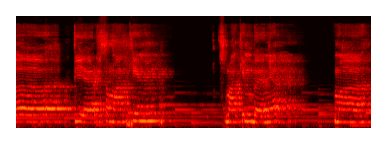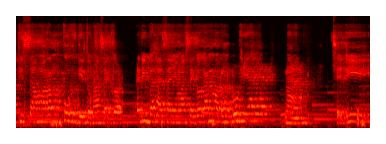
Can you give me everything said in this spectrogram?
uh, biar semakin semakin banyak me, bisa merengkuh gitu Mas Eko. Tadi bahasanya Mas Eko kan merengkuh ya. Nah, jadi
